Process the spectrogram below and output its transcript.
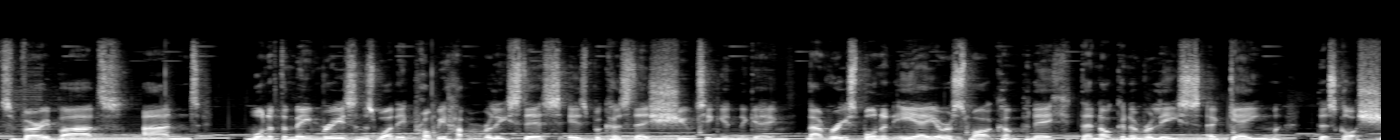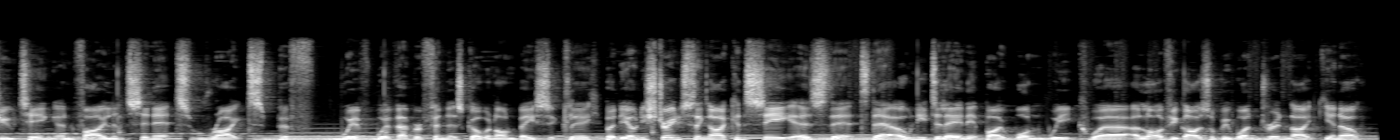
It's very bad and one of the main reasons why they probably haven't released this is because there's shooting in the game. Now, Respawn and EA are a smart company. They're not going to release a game that's got shooting and violence in it right with, with everything that's going on, basically. But the only strange thing I can see is that they're only delaying it by one week, where a lot of you guys will be wondering, like, you know,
